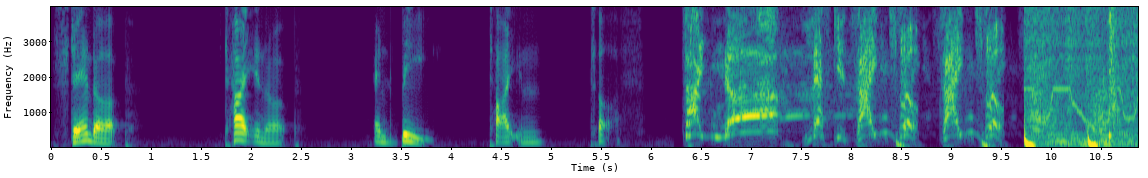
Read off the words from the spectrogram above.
stand up, tighten up, and be Titan tough. Tighten up! Let's get Titans up! Titans up!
